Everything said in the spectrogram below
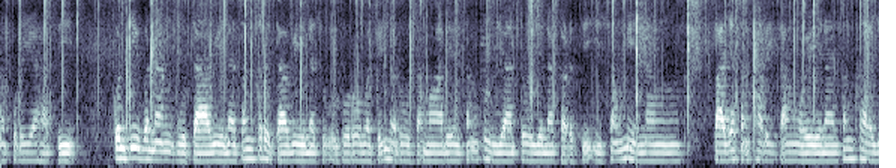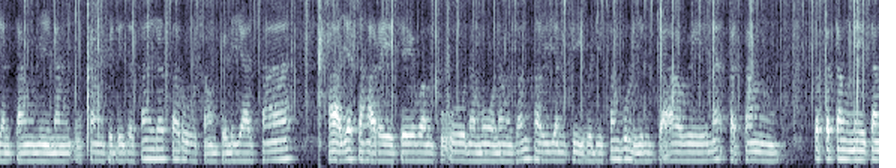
นะปุริยหติ กุนจิวนังกุตาเวนะสังคริตาเวนะสุอุโรมสินรูสมาเรนสังคุริยันโตยนะกรติอิสังเมนังตายะสังขาริตังเวนะสังขารยันตังเมนังอุกังเปิริยสายะสโรสังเปริยาสาอายะสหเรเตวังคุโอนโมนังสังขารยันติวดิสังบุริยนจาเวนะกตัง สัปตังเนตัง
